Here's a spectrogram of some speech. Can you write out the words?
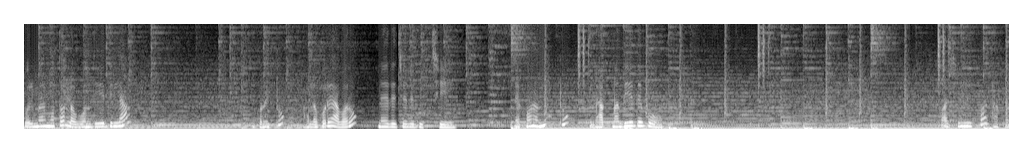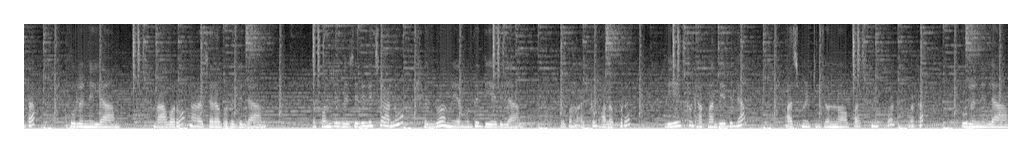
পরিমাণ মতো লবণ দিয়ে দিলাম। এখন একটু ভালো করে আবারও নেড়ে চেড়ে দিচ্ছি। এখন আমি একটু ঢাকনা দিয়ে দেব। পাঁচ মিনিট পর ঢাকনাটা তুলে নিলাম আবারও নাড়াচাড়া করে দিলাম। এখন যে ভেজে রেখেছি আলু, সেগুলো আমি এর মধ্যে দিয়ে দিলাম। এখন একটু ভালো করে দিয়ে একটু ঢাকনা দিয়ে দিলাম। পাঁচ মিনিটের জন্য, পাঁচ মিনিট পর ঢাকনাটা তুলে নিলাম।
